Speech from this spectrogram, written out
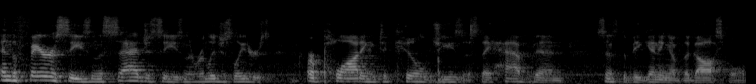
and the Pharisees and the Sadducees and the religious leaders are plotting to kill Jesus. They have been since the beginning of the gospel.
